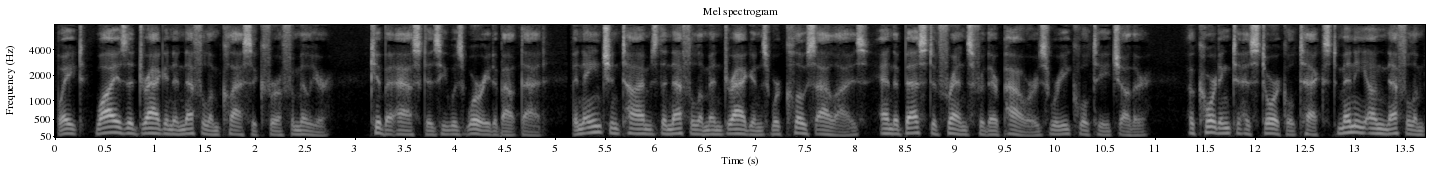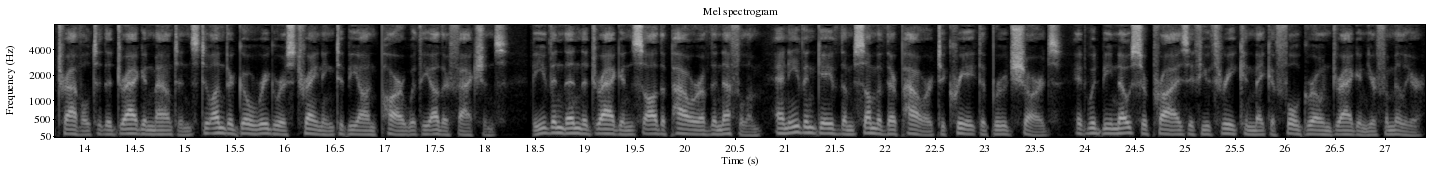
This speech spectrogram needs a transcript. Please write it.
Wait, why is a dragon a Nephilim classic for a familiar? Kiba asked as he was worried about that. In ancient times the Nephilim and dragons were close allies and the best of friends for their powers were equal to each other. According to historical text many young Nephilim traveled to the Dragon Mountains to undergo rigorous training to be on par with the other factions. Even then the dragon saw the power of the Nephilim and even gave them some of their power to create the brood shards, it would be no surprise if you three can make a full-grown dragon your familiar.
